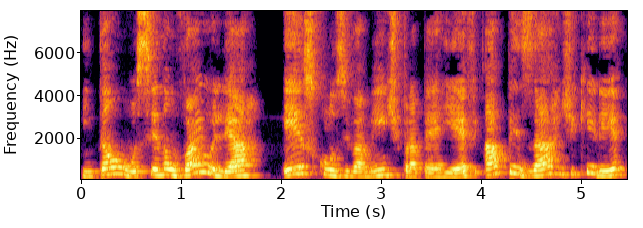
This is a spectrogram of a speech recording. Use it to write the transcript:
Então, você não vai olhar exclusivamente para a PRF, apesar de querer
